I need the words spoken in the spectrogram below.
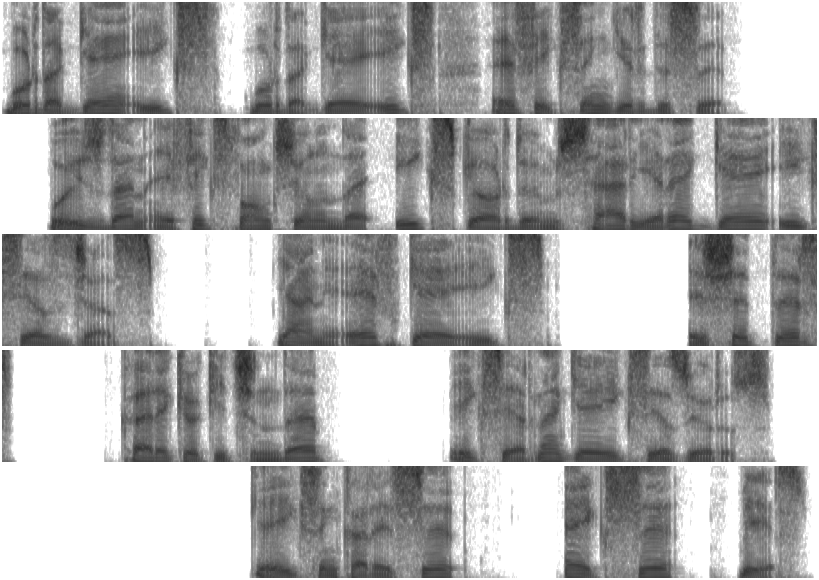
Burada gx, burada gx, fx'in girdisi. Bu yüzden fx fonksiyonunda x gördüğümüz her yere gx yazacağız. Yani fgx eşittir, karekök içinde x yerine gx yazıyoruz. gx'in karesi eksi 1.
